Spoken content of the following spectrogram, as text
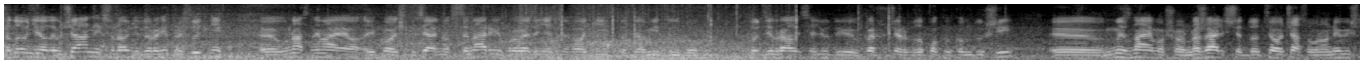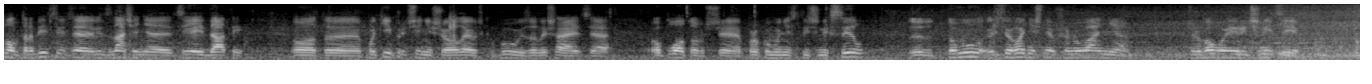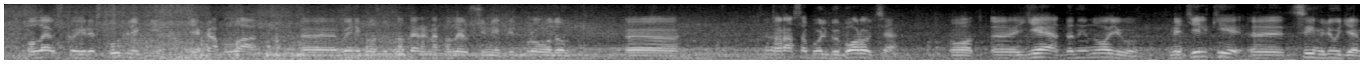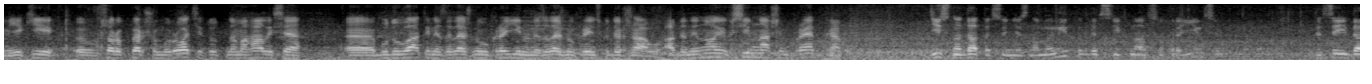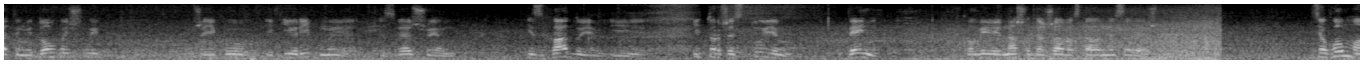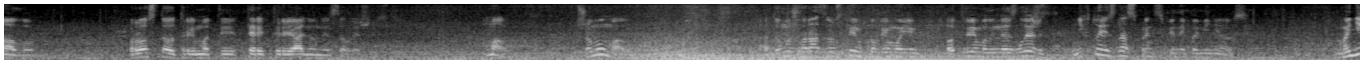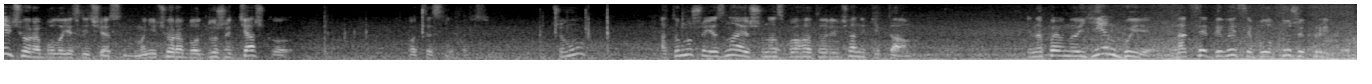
Шановні олевчани, шановні дорогі присутні, е, у нас немає якогось спеціального сценарію проведення цього дійства, цього мітингу. Тут зібралися люди в першу чергу за покликом душі. Е, Ми знаємо, що, на жаль, ще до цього часу воно не війшло в традицію це відзначення цієї дати. От, е, по тій причині, що Олевськ був і залишається оплотом ще прокомуністичних сил. Тому сьогоднішнє вшанування чергової річниці Олевської республіки, яка була е, виникла тут на теренах Олевщини під проводом е, Тараса Бульби Боровця, от, е, є даниною не тільки е, цим людям, які в 41-му році тут намагалися е, будувати незалежну Україну, незалежну українську державу, а даниною всім нашим предкам. Дійсно, дата сьогодні знаменита для всіх нас, українців. До цієї дати ми довго йшли. Вже яку, який рік ми звершуємо і згадуємо, і, і торжествуємо день, коли наша держава стала незалежною. Цього мало. Просто отримати територіальну незалежність. Мало. Чому мало? А тому що разом з тим, коли ми отримали незалежність, ніхто із нас, в принципі, не помінявся. Мені вчора було, якщо чесно, мені вчора було дуже тяжко оце слухати. Чому? А тому, що я знаю, що у нас багато олівчан, які там. І напевно їм би на це дивитися було б дуже прикро.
